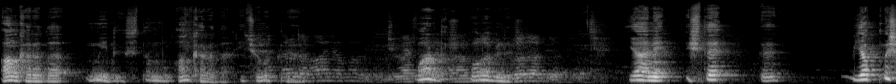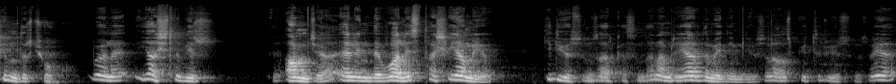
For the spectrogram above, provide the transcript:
Ankara'da mıydı İstanbul? Ankara'da hiç unutmuyorum. Vardır, olabilir. Yani işte e, yapmışımdır çok. Böyle yaşlı bir e, amca elinde valiz taşıyamıyor. Gidiyorsunuz arkasından amca yardım edeyim diyorsun alıp götürüyorsunuz. Veya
